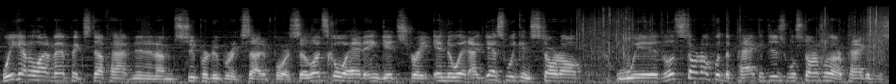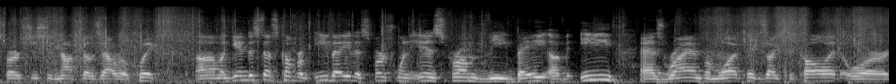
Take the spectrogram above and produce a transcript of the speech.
we got a lot of epic stuff happening, and I'm super duper excited for it. So let's go ahead and get straight into it. I guess we can start off with, let's start off with the packages. We'll start off with our packages first, just to knock those out real quick. Um, again, this does come from eBay. This first one is from the Bay of E, as Ryan from Wadpigs likes to call it, or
